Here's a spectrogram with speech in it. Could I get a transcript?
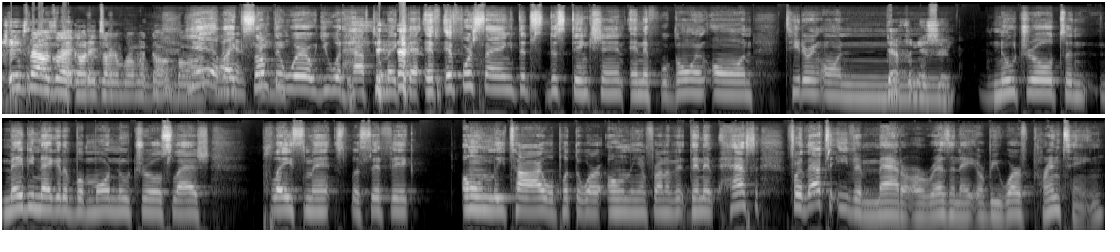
Kingston, I was like, oh, they talking about my dog Bob. Yeah, like something where you would have to make that. If if we're saying this distinction, and if we're going on teetering on Definition. neutral to maybe negative, but more neutral slash placement specific only tie. We'll put the word only in front of it. Then it has for that to even matter or resonate or be worth printing.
